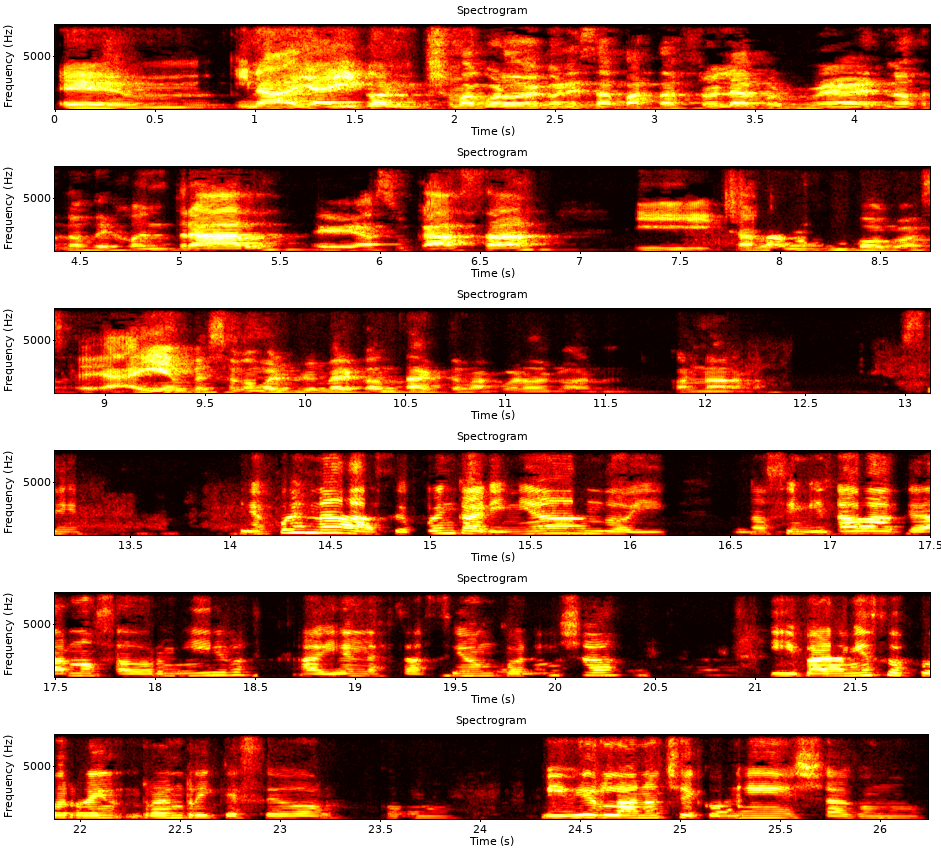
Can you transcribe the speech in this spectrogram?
Em, y nada, y ahí con, yo me acuerdo que con esa pasta frola por primera vez nos, dejó entrar eh, a su casa y charlamos un poco. Eh, ahí empezó como el primer contacto, me acuerdo, con, con Norma. Sí. Y después nada, se fue encariñando y nos invitaba a quedarnos a dormir ahí en la estación con ella. Y para mí eso fue re, enriquecedor, como vivir la noche con ella, como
